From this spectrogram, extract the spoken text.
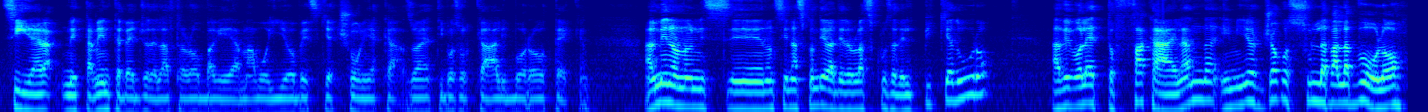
Sì, era nettamente peggio dell'altra roba che amavo io per schiaccioni a caso, eh, tipo Soul Calibur o Tekken. Almeno non si, non si nascondeva dietro la scusa del picchiaduro. Avevo letto Fuck Island, il miglior gioco sulla pallavolo.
